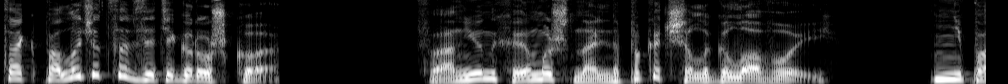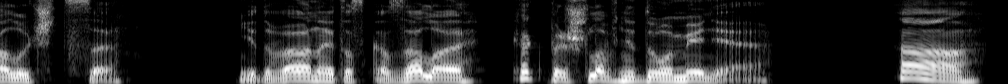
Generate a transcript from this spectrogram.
так получится взять игрушку?» Фан Юнхэ машинально покачала головой. «Не получится». Едва она это сказала, как пришла в недоумение. «А,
